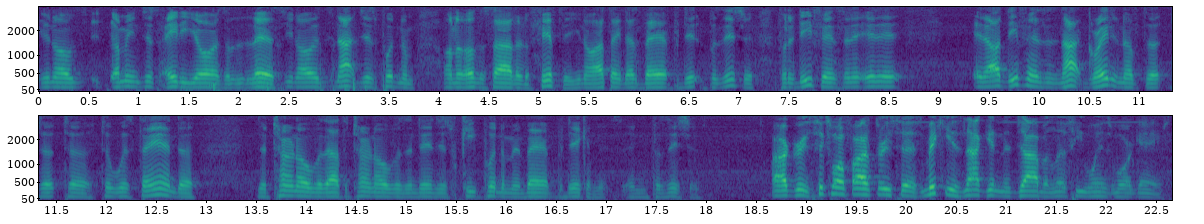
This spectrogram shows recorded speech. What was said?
you know, I mean, just 80 yards or less. You know, it's not just putting them on the other side of the 50. You know, I think that's bad position for the defense, and it, it, it and our defense is not great enough to to, to, to withstand the the turnovers after turnovers, and then just keep putting them in bad predicaments and positions. I agree. 6153 says Mickey is not getting the job unless he wins more games.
